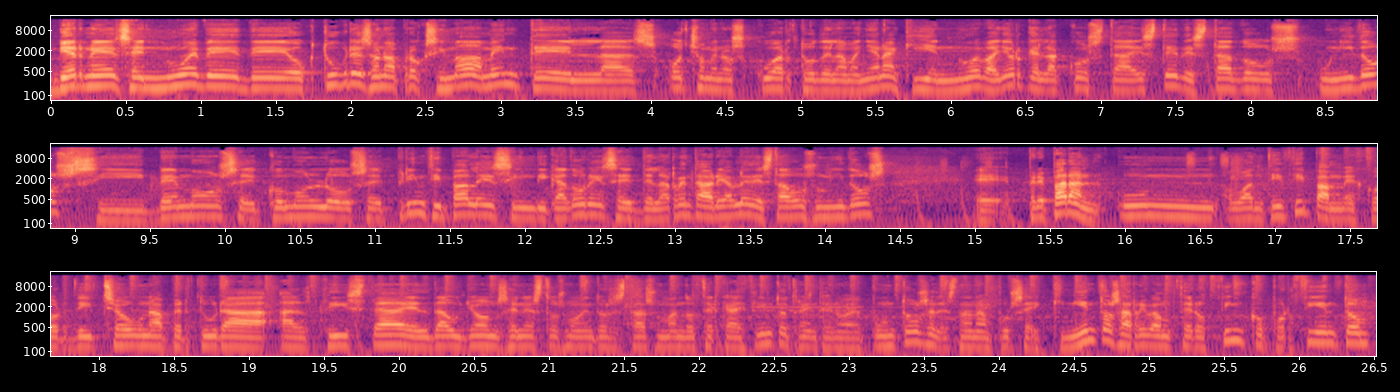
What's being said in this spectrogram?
Viernes 9 de octubre son aproximadamente las 8 menos cuarto de la mañana aquí en Nueva York, en la costa este de Estados Unidos, y vemos eh, cómo los eh, principales indicadores eh, de la renta variable de Estados Unidos preparan o anticipan, mejor dicho, una apertura alcista. El Dow Jones en estos momentos está sumando cerca de 139 puntos, el Standard Poor's 500 arriba un 0,5%.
